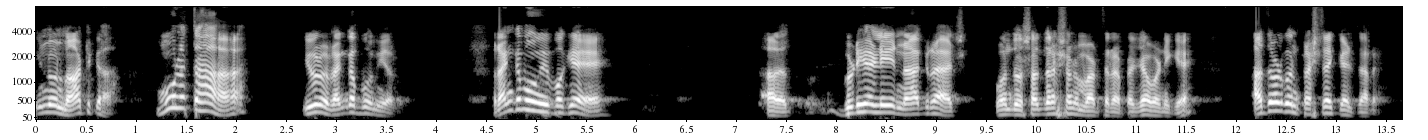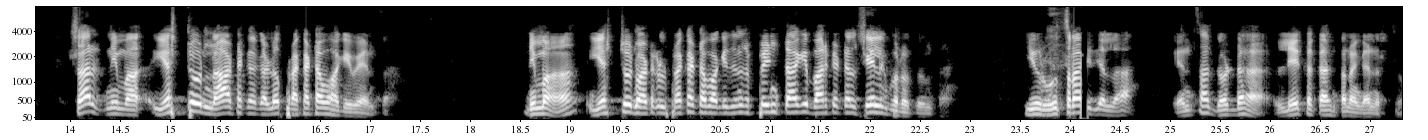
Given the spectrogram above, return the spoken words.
ಇನ್ನು ನಾಟಕ. ಮೂಲತಃ ಇವರು ರಂಗಭೂಮಿಯವರು. ರಂಗಭೂಮಿ ಬಗ್ಗೆ ಗುಡಿಹಳ್ಳಿ ನಾಗರಾಜ್ ಒಂದು ಸಂದರ್ಶನ ಮಾಡ್ತಾರೆ ಪ್ರಜಾವಾಣಿಗೆ. ಅದ್ರೊಳಗೊಂದು ಪ್ರಶ್ನೆ ಕೇಳ್ತಾರೆ. ಸರ್, ನಿಮ್ಮ ಎಷ್ಟು ನಾಟಕಗಳು ಪ್ರಕಟವಾಗಿವೆ ಅಂತ. ನಿಮ್ಮ ಎಷ್ಟು ನಾಟಕಗಳು ಪ್ರಕಟವಾಗಿದೆ ಅಂದರೆ ಪ್ರಿಂಟ್ ಆಗಿ ಮಾರ್ಕೆಟಲ್ಲಿ ಸೇಲ್ಗೆ ಬರೋದು ಅಂತ. ಇವ್ರ ಉತ್ತರ ಇದೆಯಲ್ಲ, ಎಂಥ ದೊಡ್ಡ ಲೇಖಕ ಅಂತ ನಂಗೆ ಅನ್ನಿಸ್ತು.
